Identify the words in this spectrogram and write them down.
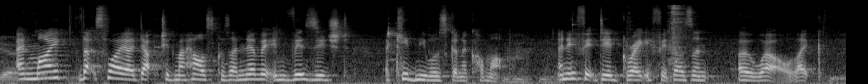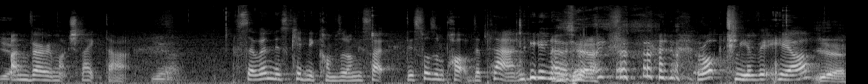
yeah. And my that's why I adapted my house because I never envisaged a kidney was going to come up. Mm-hmm, And if it did, great. If it doesn't, oh well. Like Yeah. I'm very much like that. yeah. So when this kidney comes along, it's like this wasn't part of the plan, you know. Yeah. Rocked me a bit here. yeah.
